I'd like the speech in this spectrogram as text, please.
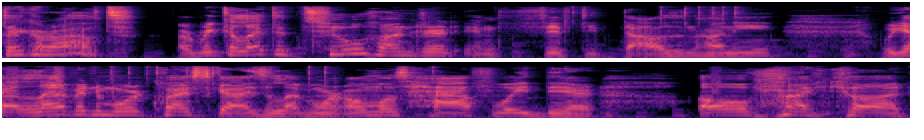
Take her out. I recollected 250,000 honey. We got 11 more quests, guys. 11. We're almost halfway there. Oh my god.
